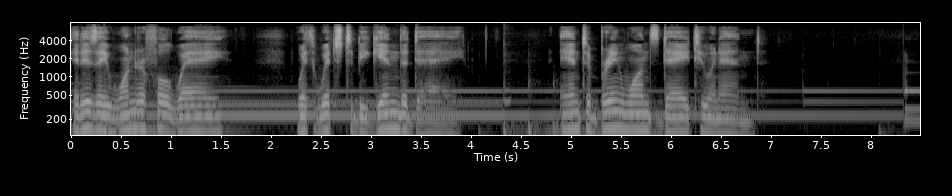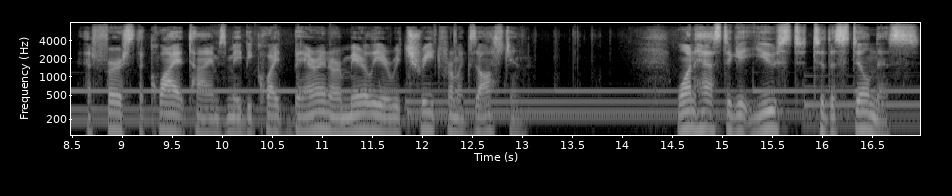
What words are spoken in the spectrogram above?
It is a wonderful way with which to begin the day and to bring one's day to an end. At first, the quiet times may be quite barren or merely a retreat from exhaustion. One has to get used to the stillness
